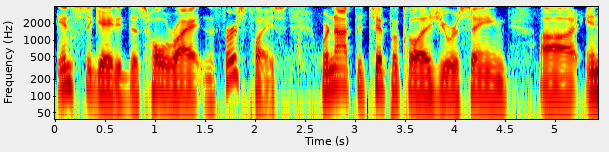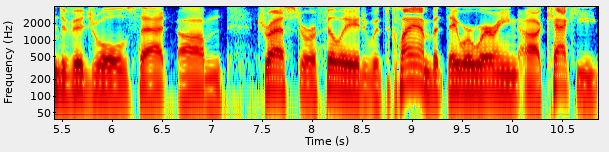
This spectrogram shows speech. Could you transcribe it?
instigated this whole riot in the first place were not the typical, as you were saying, uh, individuals that um, dressed or affiliated with the Klan, but they were wearing uh, khaki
